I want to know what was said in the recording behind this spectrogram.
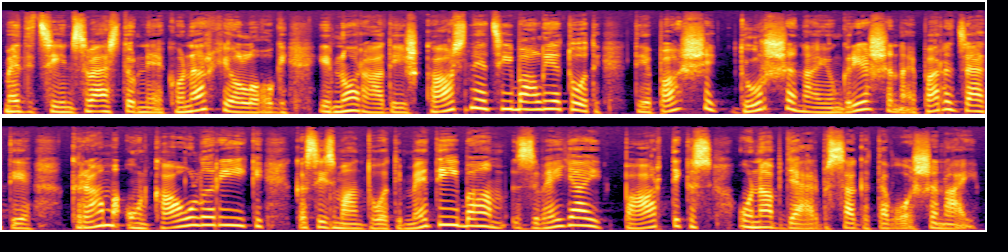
Medicīnas vēsturnieki un arheologi ir norādījuši, ka ārstniecībā lietoti tie paši duršanai un griešanai paredzētie krama un kaula rīki, kas izmantoti medībām, zvejai, pārtikas un apģērba sagatavošanai.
